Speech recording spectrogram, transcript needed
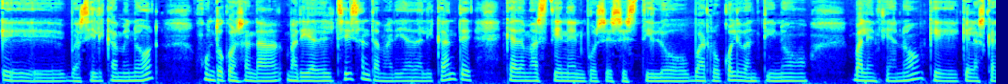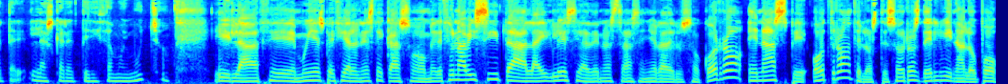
eh, Basílica Menor, junto con Santa María del Chi y Santa María de Alicante, que además tienen pues ese estilo barroco levantino valenciano que, las, las caracteriza muy mucho. Y la hace muy especial en este caso. Merece una visita a la iglesia de Nuestra Señora del Socorro, en Aspe, otro de los tesoros del Vinalopó.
